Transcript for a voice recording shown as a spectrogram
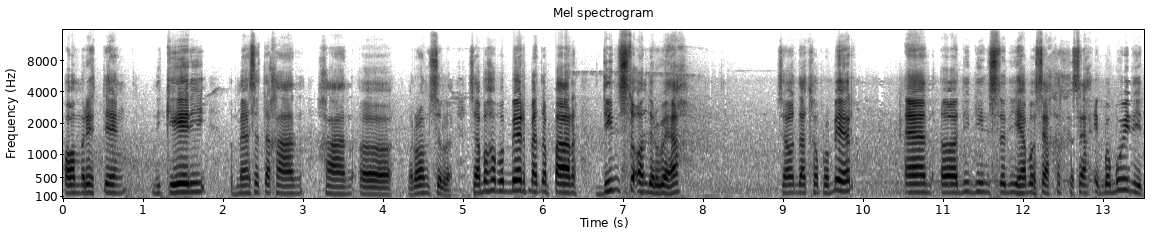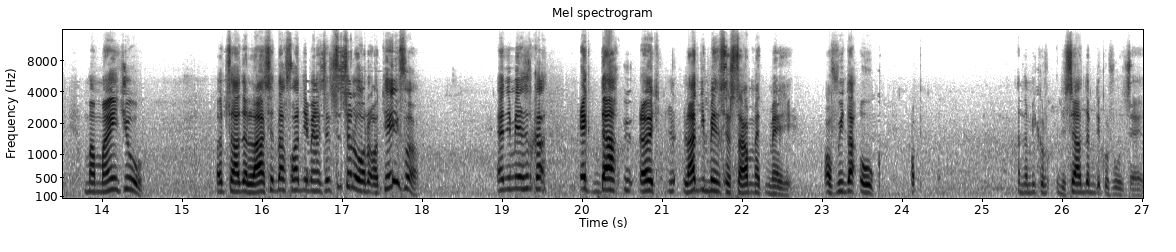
om richting Nikeri mensen te gaan, gaan uh, ronselen. Ze hebben geprobeerd met een paar diensten onderweg. Ze hebben dat geprobeerd. En uh, die diensten die hebben gezegd, ik bemoei niet. Maar mind you, het zou de laatste dag van die mensen, ze zullen worden ontheven. En die mensen gaan, ik daag u uit, laat die mensen samen met mij. Of wie dat ook. Op de micro, dezelfde microfoon zijn.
